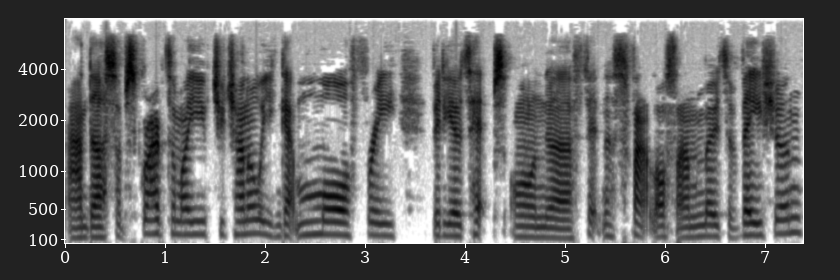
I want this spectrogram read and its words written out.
And uh, subscribe to my YouTube channel you can get more free video tips on uh, fitness, fat loss, and motivation.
